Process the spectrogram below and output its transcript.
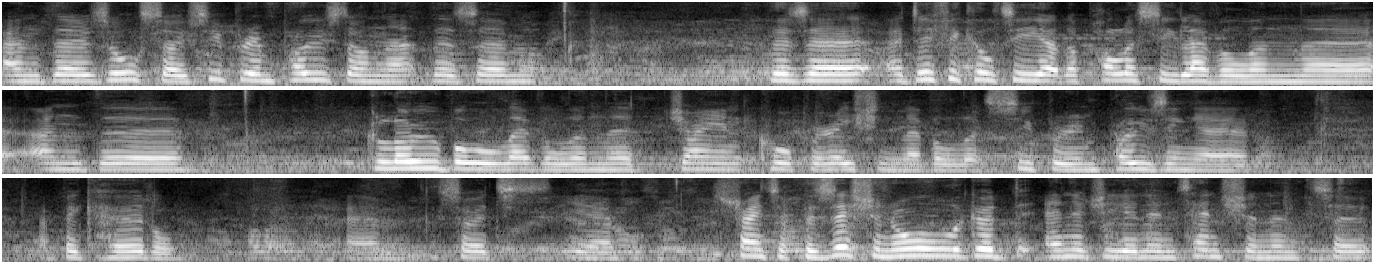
and there's also superimposed on that, there's um, there's a, a, difficulty at the policy level and the, and the global level and the giant corporation level that's superimposing a, a big hurdle. Um, so it's yeah, it's trying to position all the good energy and intention and to,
